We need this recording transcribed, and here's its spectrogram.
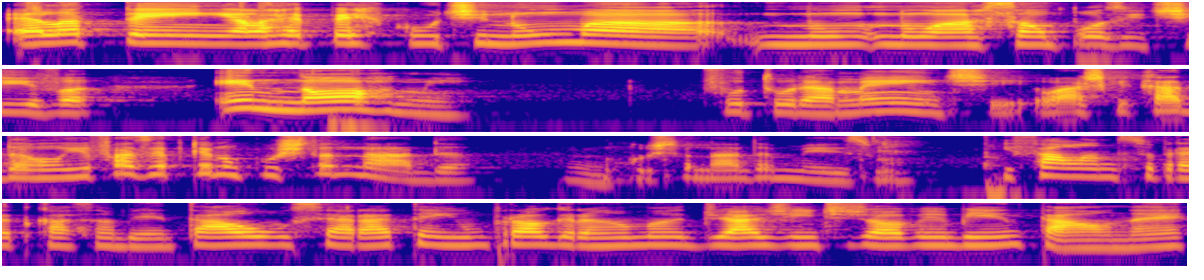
ela tem, ela repercute numa, numa ação positiva enorme futuramente, eu acho que cada um ia fazer porque não custa nada. Não custa nada mesmo. E falando sobre educação ambiental, o Ceará tem um programa de agente jovem ambiental, né?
